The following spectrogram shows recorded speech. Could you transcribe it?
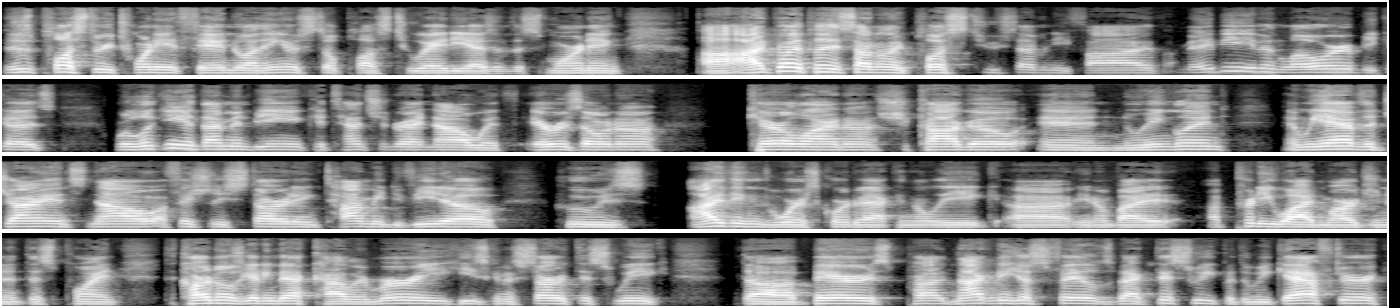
This is plus 320 at FanDuel. I think it was still plus 280 as of this morning. Uh, I'd probably play this on like plus 275, maybe even lower because we're looking at them and being in contention right now with Arizona, Carolina, Chicago, and New England. And we have the Giants now officially starting Tommy DeVito, who's I think the worst quarterback in the league, uh, you know, by a pretty wide margin at this point. The Cardinals getting back Kyler Murray. He's going to start this week. The Bears probably not going to just Fields back this week, but the week after.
